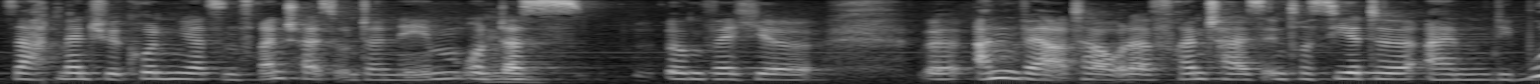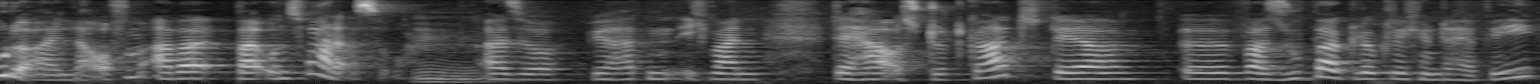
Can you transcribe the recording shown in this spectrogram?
sagt, Mensch, wir gründen jetzt ein Franchise-Unternehmen und mhm. dass irgendwelche Anwärter oder Franchise-Interessierte einem die Bude einlaufen, aber bei uns war das so. Mhm. Also wir hatten, ich meine, der Herr aus Stuttgart, der äh, war super glücklich und happy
